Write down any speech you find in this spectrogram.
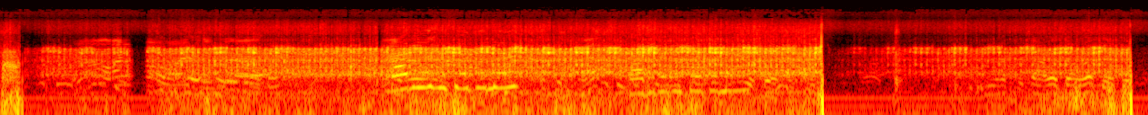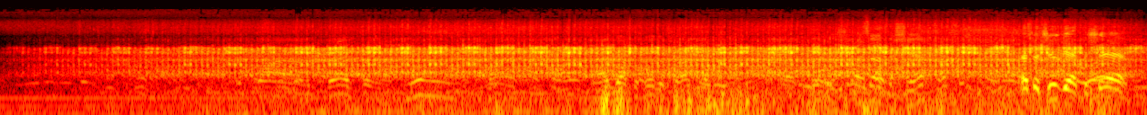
Bobby doesn't feel good now? Bobby doesn't feel good? That's what you get, the shaft.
